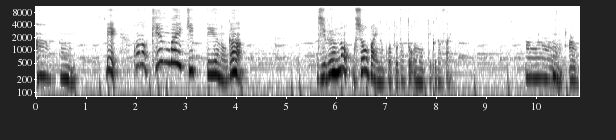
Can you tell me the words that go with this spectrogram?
うん、うん、でこの券売機っていうのが自分のお商売のことだと思ってください。うん、うん、うん、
